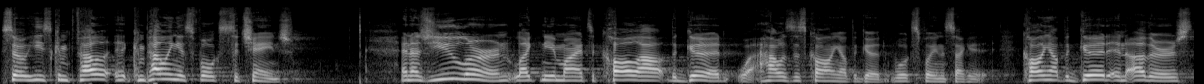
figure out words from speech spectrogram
So he's compel, compelling his folks to change. And as you learn, like Nehemiah, to call out the good, how is this calling out the good? We'll explain in a second. Calling out the good in others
